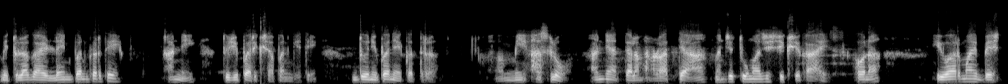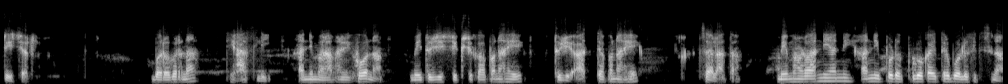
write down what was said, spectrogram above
मी तुला गाईडलाईन पण करते आणि तुझी परीक्षा पण घेते. दोन्ही पण एकत्र. मी हसलो. आणि आत्याला म्हणाला आत्या म्हणजे तू माझी शिक्षिका आहेस हो ना? You are my best teacher बरोबर ना? ती हसली आणि मला म्हणाली हो ना मी तुझी शिक्षिका पण आहे तुझी आत्या पण आहे. चल आता. मी म्हणालो आणि आणि आणि पुढं पुढं काहीतरी बोलत होतीस ना.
